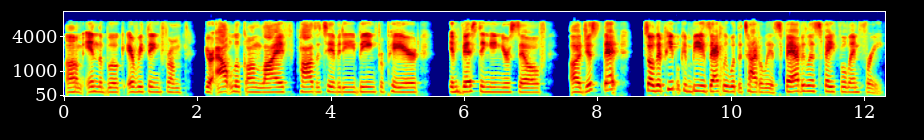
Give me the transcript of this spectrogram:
um, in the book. Everything from your outlook on life, positivity, being prepared, investing in yourself, uh, just that so that people can be exactly what the title is fabulous, faithful, and free.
